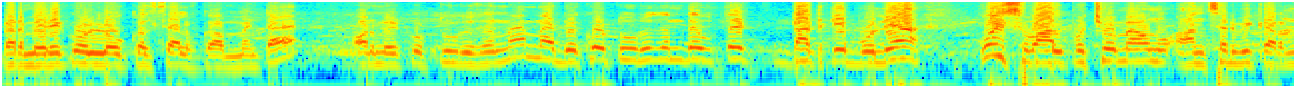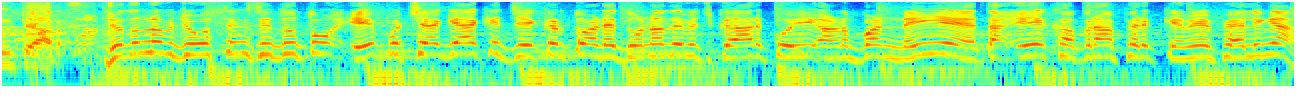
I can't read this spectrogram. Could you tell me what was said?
ਪਰ ਮੇਰੇ ਕੋਲ ਲੋਕਲ ਸੈਲਫ ਗਵਰਨਮੈਂਟ ਹੈ ਔਰ ਮੇਰੇ ਕੋਲ ਟੂਰਿਜ਼ਮ ਹੈ। ਮੈਂ ਦੇਖੋ ਟੂਰਿਜ਼ਮ ਦੇ ਉੱਤੇ ਡਟ ਕੇ ਬੋਲਿਆ ਕੋਈ ਸਵਾਲ ਪੁੱਛੋ ਮੈਂ ਉਹਨੂੰ ਆਨਸਰ ਵੀ ਕਰਨ ਨੂੰ ਤਿਆਰ ਜਦੋਂ ਨਵਜੋਤ ਸਿੰਘ ਸਿੱਧੂ ਤੋਂ ਇਹ ਪੁੱਛਿਆ ਗਿਆ ਕਿ ਜੇਕਰ ਤੁਹਾਡੇ ਦੋਨਾਂ ਦੇ ਵਿਚਕਾਰ ਕੋਈ ਅਣਬਣ ਨਹੀਂ ਹੈ ਤਾਂ ਇਹ ਖਬਰਾਂ ਫਿਰ ਕਿਵੇਂ ਫੈਲੀਆਂ?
